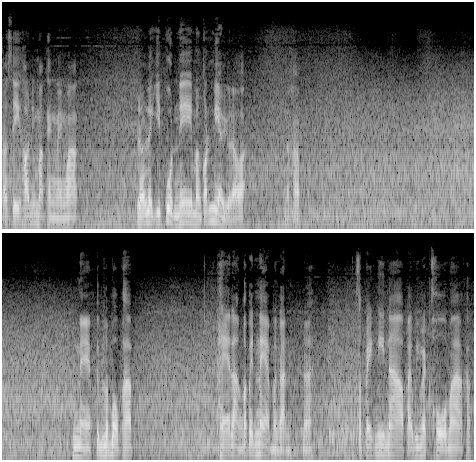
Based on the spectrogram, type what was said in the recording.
คัสซีเขานี่มาแข็งแรงมาก แล้วเหล็กญี่ปุ่นนี่มันก็เหนียวอยู่แล้วอะนะครับแหนบเป็นระบบครับแผลหลังก็เป็นแหนบเหมือนกันนะ สเปคนี้น่าเอาไปวิ่งแมคโครมากครับ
